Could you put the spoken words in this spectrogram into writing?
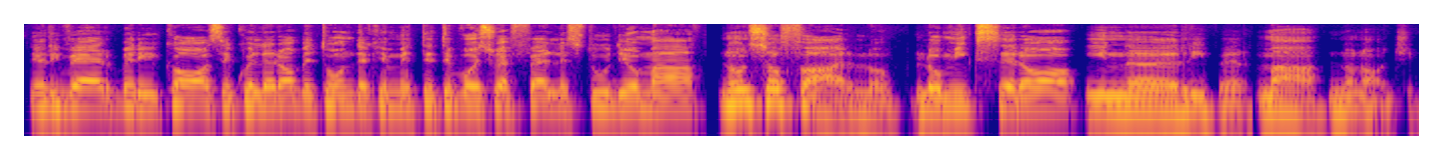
riverberi, cose, quelle robe tonde che mettete voi su FL Studio, ma non so farlo. Lo mixerò in uh, Reaper, ma non oggi.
